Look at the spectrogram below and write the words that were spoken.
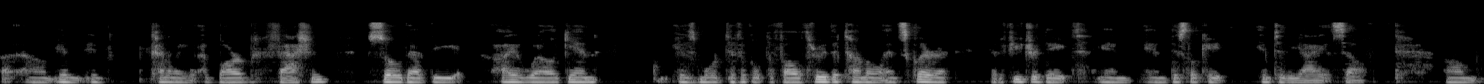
uh, um, in, in kind of a, a barbed fashion so that the IOL again is more difficult to follow through the tunnel and sclera at a future date and, and dislocate into the eye itself. Um,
